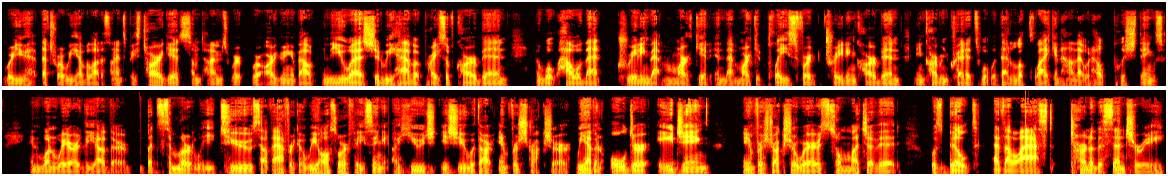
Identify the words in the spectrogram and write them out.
where you have that's where we have a lot of science-based targets. Sometimes we're we're arguing about in the US should we have a price of carbon and what, how will that creating that market and that marketplace for trading carbon and carbon credits what would that look like and how that would help push things in one way or the other? But similarly to south africa we also are facing a huge issue with our infrastructure. We have an older aging infrastructure where so much of it was built at the last turn of the century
